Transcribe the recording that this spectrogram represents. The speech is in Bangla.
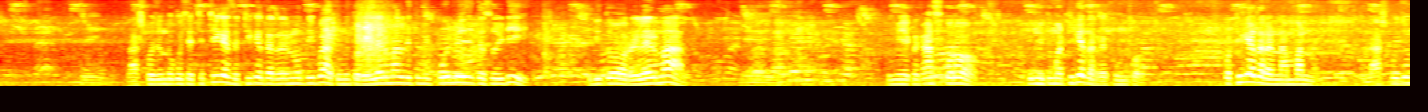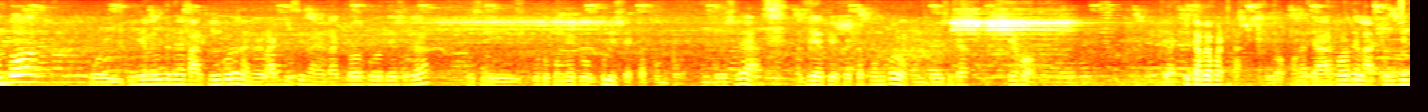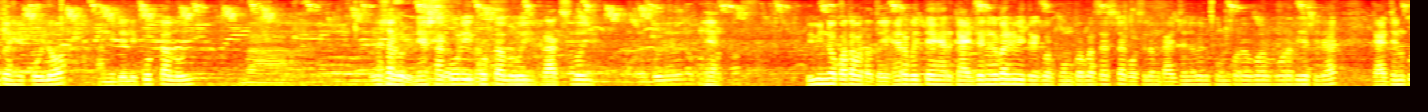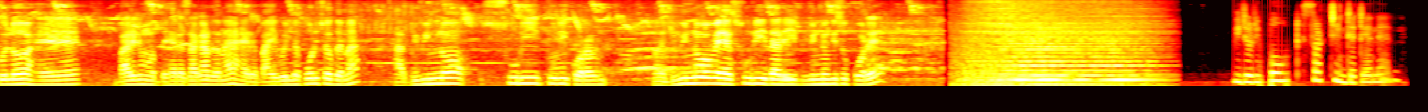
লাস্ট পর্যন্ত কইছে আচ্ছা ঠিক আছে, ঠিকাদারের নদী বা তুমি তো রেলের মাল তুমি কই লয়ে যেতেছো এটি এটি তো রেলের মাল। তুমি একটা কাজ করো, তুমি তোমার ঠিকাদারে ফোন করো। ও ঠিকাদারের নাম্বার নাই। লাস্ট পর্যন্ত ওই এখানে ভিতরে পার্কিং করে তাই রাখ দিছি মানে রাখ দেওয়ার পরে দিয়ে সেটা বলছি একটু তুমি একটু পুলিশে একটা ফোন করো। ফোন করে সেটা জিআরপিএফ একটা ফোন করো, ফোন করে দেখো। কিতা ব্যাপারটা? ওখানে যাওয়ার পরে লাস্ট পর্যন্ত হে কইলো আমি ডেলি কোটটা লই বা নেশা করি। নেশা করি কোটটা লই ড্রাগস লই। হ্যাঁ। বিভিন্ন কথাবার্তা। তো হের বলতে হের গার্জেনের বাড়ির ভিতরে একবার ফোন করবার চেষ্টা করছিলাম। গার্জেনের বাড়ি ফোন করার পর পরে দিয়ে সেটা গার্জেন কইলো হে বাড়ির মধ্যে হেরে জায়গা দেয় না হেরে বাই বললে পরিচয় দেয় না। আর বিভিন্ন চুরি টুরি করার মানে বিভিন্নভাবে হ্যাঁ চুরি দাঁড়ি বিভিন্ন কিছু করে। video report, search entertainment.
